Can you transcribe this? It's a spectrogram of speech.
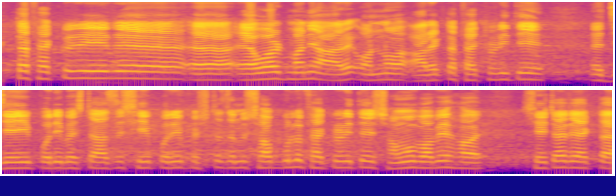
একটা ফ্যাক্টরির অ্যাওয়ার্ড মানে আর, অন্য আরেকটা ফ্যাক্টরিতে যেই পরিবেশটা আছে, সেই পরিবেশটা যেন সবগুলো ফ্যাক্টরিতে সমভাবে হয়, সেটারই একটা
